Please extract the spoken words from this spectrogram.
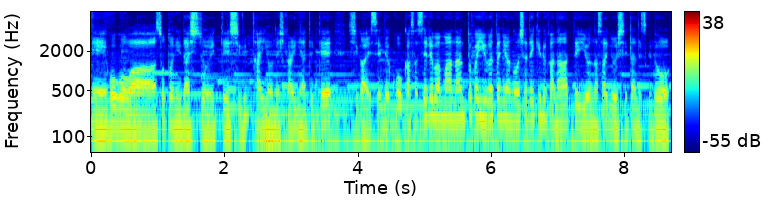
えー、午後は外に出しておいて太陽の光に当てて紫外線で硬化させればまあなんとか夕方には納車できるかなっていうような作業をしてたんですけど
